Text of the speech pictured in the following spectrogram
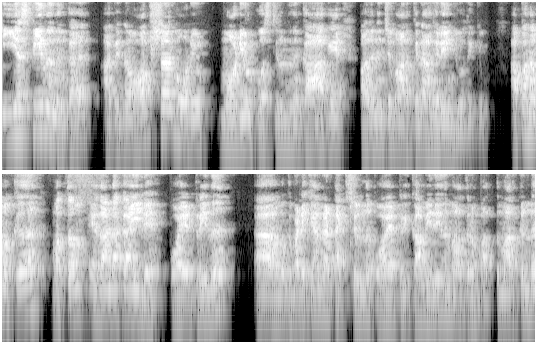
ഇ എസ് പി നിങ്ങൾക്ക് പിന്നെ ഓപ്ഷണൽ മോഡ്യൂൾ മോഡ്യൂൾ ക്വസ്റ്റ്യൻ നിങ്ങൾക്ക് ആകെ പതിനഞ്ച് മാർക്കിന് അങ്ങനെയും ചോദിക്കും. അപ്പൊ നമുക്ക് മൊത്തം ഏതാണ്ടൊക്കെ ആയില്ലേ പോയട്രിന്ന് നമുക്ക് പഠിക്കാനുള്ള ടെക്സ്റ്റിൽ നിന്ന് പോയട്രി കവിതയിൽ നിന്ന് മാത്രം പത്ത് മാർക്കുണ്ട്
